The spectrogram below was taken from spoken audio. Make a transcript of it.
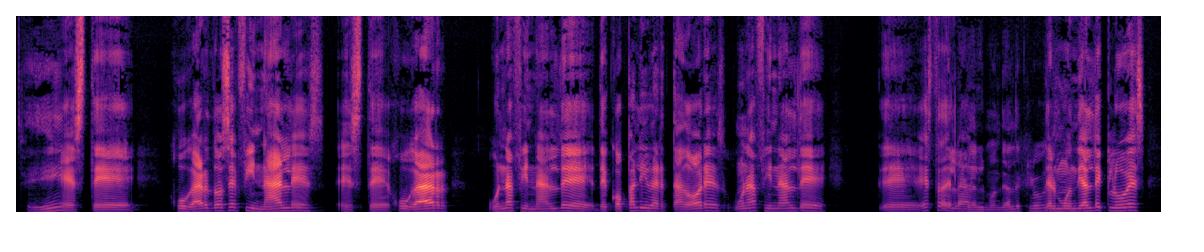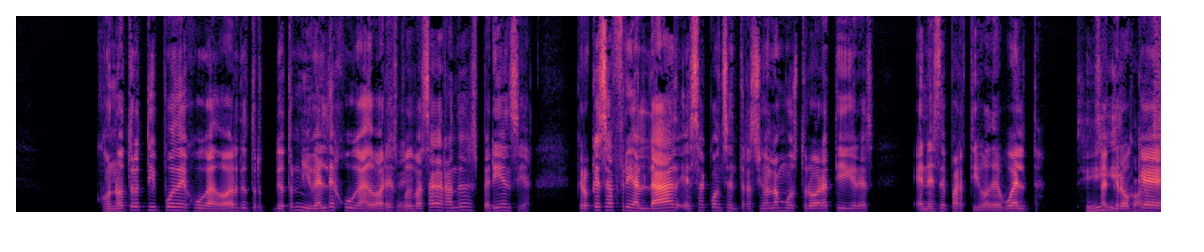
Sí, Este, jugar 12 finales, este, jugar una final de, de Copa Libertadores, una final de eh, esta de la, del Mundial de Clubes. del Mundial de Clubes, con otro tipo de jugador, de otro, de otro nivel de jugadores, Sí. pues vas agarrando esa experiencia. Creo que esa frialdad, esa concentración la mostró ahora Tigres en ese partido de vuelta. sí, sea, y creo que-.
